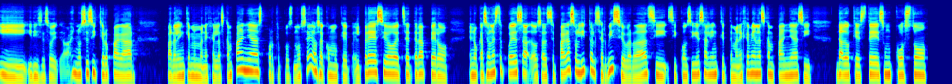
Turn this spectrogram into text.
y, dices, Oye, ay, no sé si quiero pagar para alguien que me maneje las campañas, porque pues no sé, o sea, como que el precio, etcétera, pero en ocasiones te puedes, o sea, se paga solito el servicio, ¿verdad? Si, si consigues a alguien que te maneje bien las campañas y dado que este es un costo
